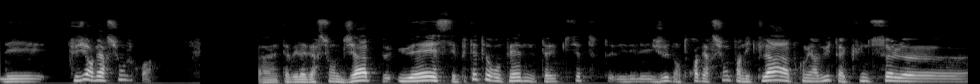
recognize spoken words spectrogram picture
les plusieurs versions, je crois. Euh, tu avais la version Jap, US et peut-être européenne. Tu avais peut-être les, jeux dans trois versions, tandis que là, à première vue, tu qu'une seule, euh,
